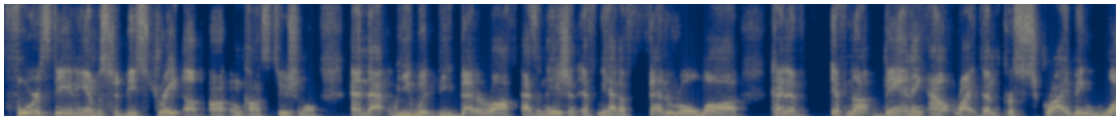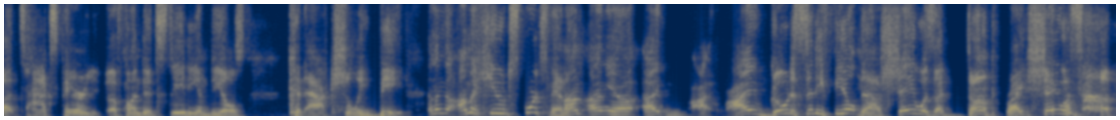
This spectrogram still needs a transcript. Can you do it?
for stadiums should be straight up unconstitutional, and that we would be better off as a nation if we had a federal law kind of if not banning outright, then prescribing what taxpayer uh, funded stadium deals could actually be. And I'm a huge sports fan. I'm, I, you know, I, I, I go to Citi Field now. Shea was a dump, right? Shea was. A,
